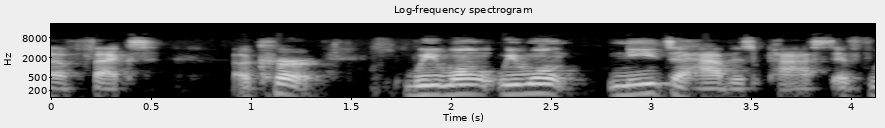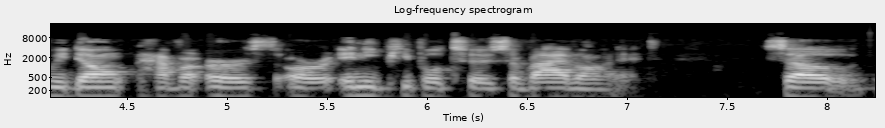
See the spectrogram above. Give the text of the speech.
effects occur. We won't we won't need to have this passed if we don't have an Earth or any people to survive on it. So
